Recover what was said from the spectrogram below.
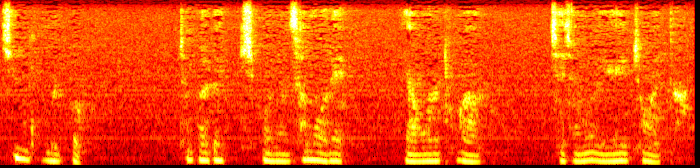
신곡물법 1815년 3월에 양원을 통과한 제정을 의회에 요청하였다.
